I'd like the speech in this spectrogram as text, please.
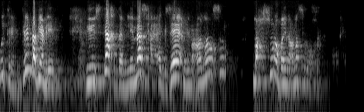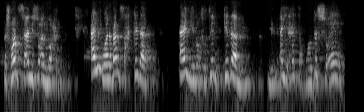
و trim trim بقى بيعمل إيه؟ بيستخدم لمسح أجزاء من عناصر محصورة بين عناصر أخرى. باشمهندس سألني سؤال محرج. قال لي وأنا بمسح كده أي نقطتين كده من أي حتة؟ ما هو ده السؤال.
